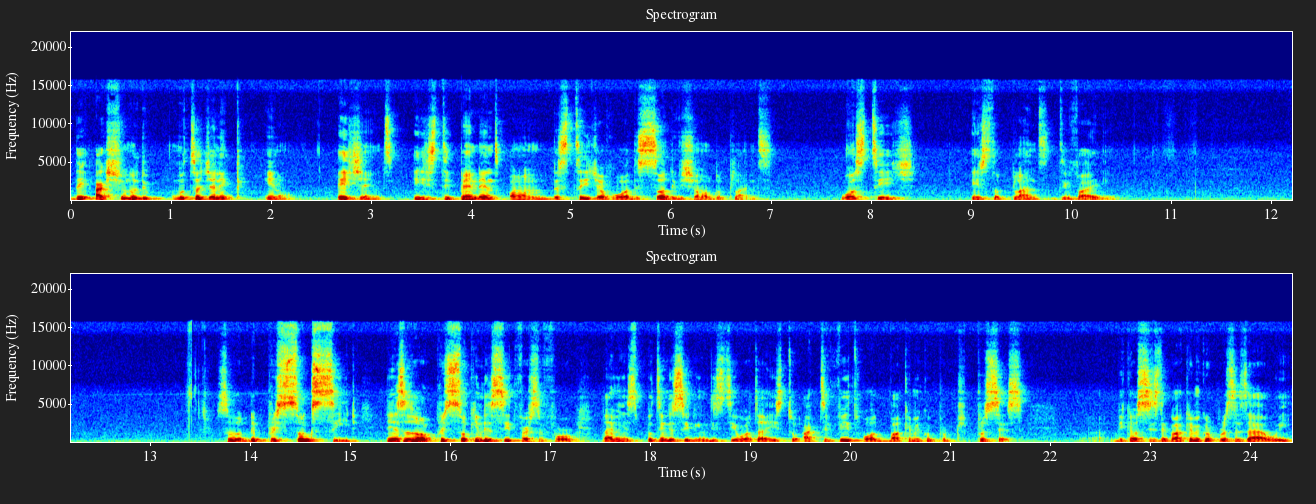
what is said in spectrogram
the action of the mutagenic you know agent is dependent on the stage of what the cell division of the plant. What stage is the plant dividing so the pre-soaked seed. The essence of pre-soaking the seed, first of all, that means putting the seed in distilled water, is to activate what biochemical process, because it's the biochemical process that we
